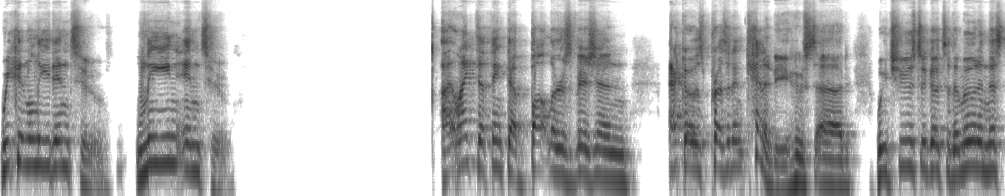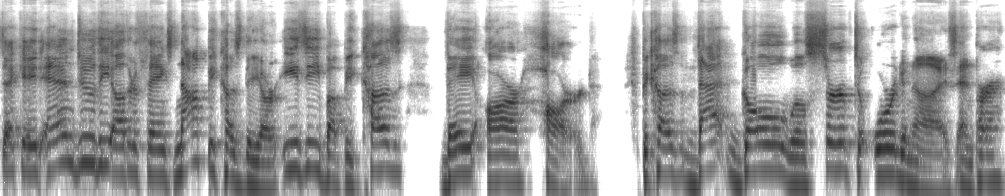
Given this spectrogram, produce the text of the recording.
we can lead into, lean into. I like to think that Butler's vision echoes President Kennedy, who said, We choose to go to the moon in this decade and do the other things, not because they are easy, but because they are hard because that goal will serve to organize and, per,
